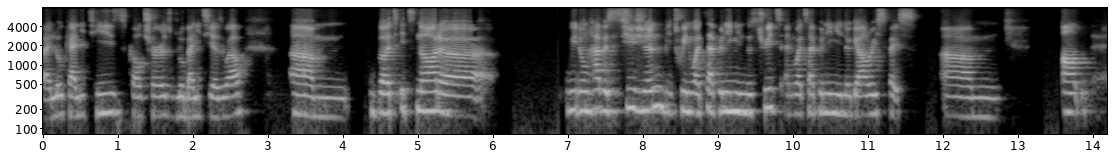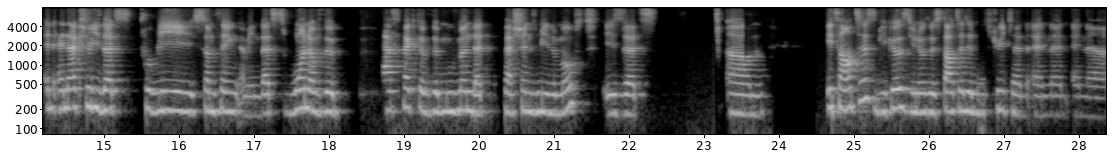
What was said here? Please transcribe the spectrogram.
by localities, cultures, globality as well. Um, but it's not a, we don't have a scission between what's happening in the streets and what's happening in a gallery space. Um, um, and, and actually that's probably something, I mean, that's one of the aspect of the movement that passions me the most is that um, it's artists because you know they started in the street and and and and, uh,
